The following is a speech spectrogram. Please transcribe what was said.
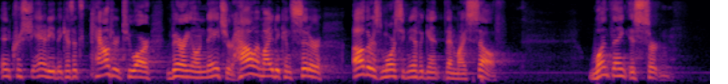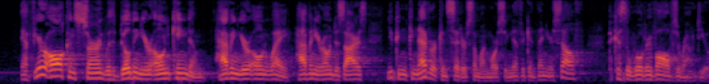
in Christianity because it's counter to our very own nature. How am I to consider others more significant than myself? One thing is certain. If you're all concerned with building your own kingdom, having your own way, having your own desires, you can never consider someone more significant than yourself because the world revolves around you.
